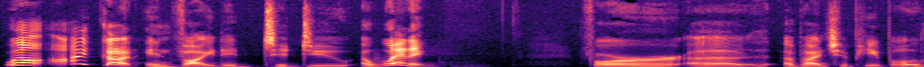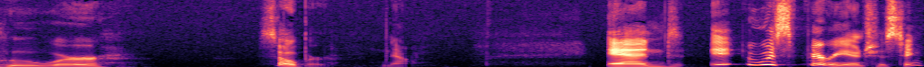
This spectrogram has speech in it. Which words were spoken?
Well, I got invited to do a wedding for uh, a bunch of people who were sober now. And it was very interesting.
